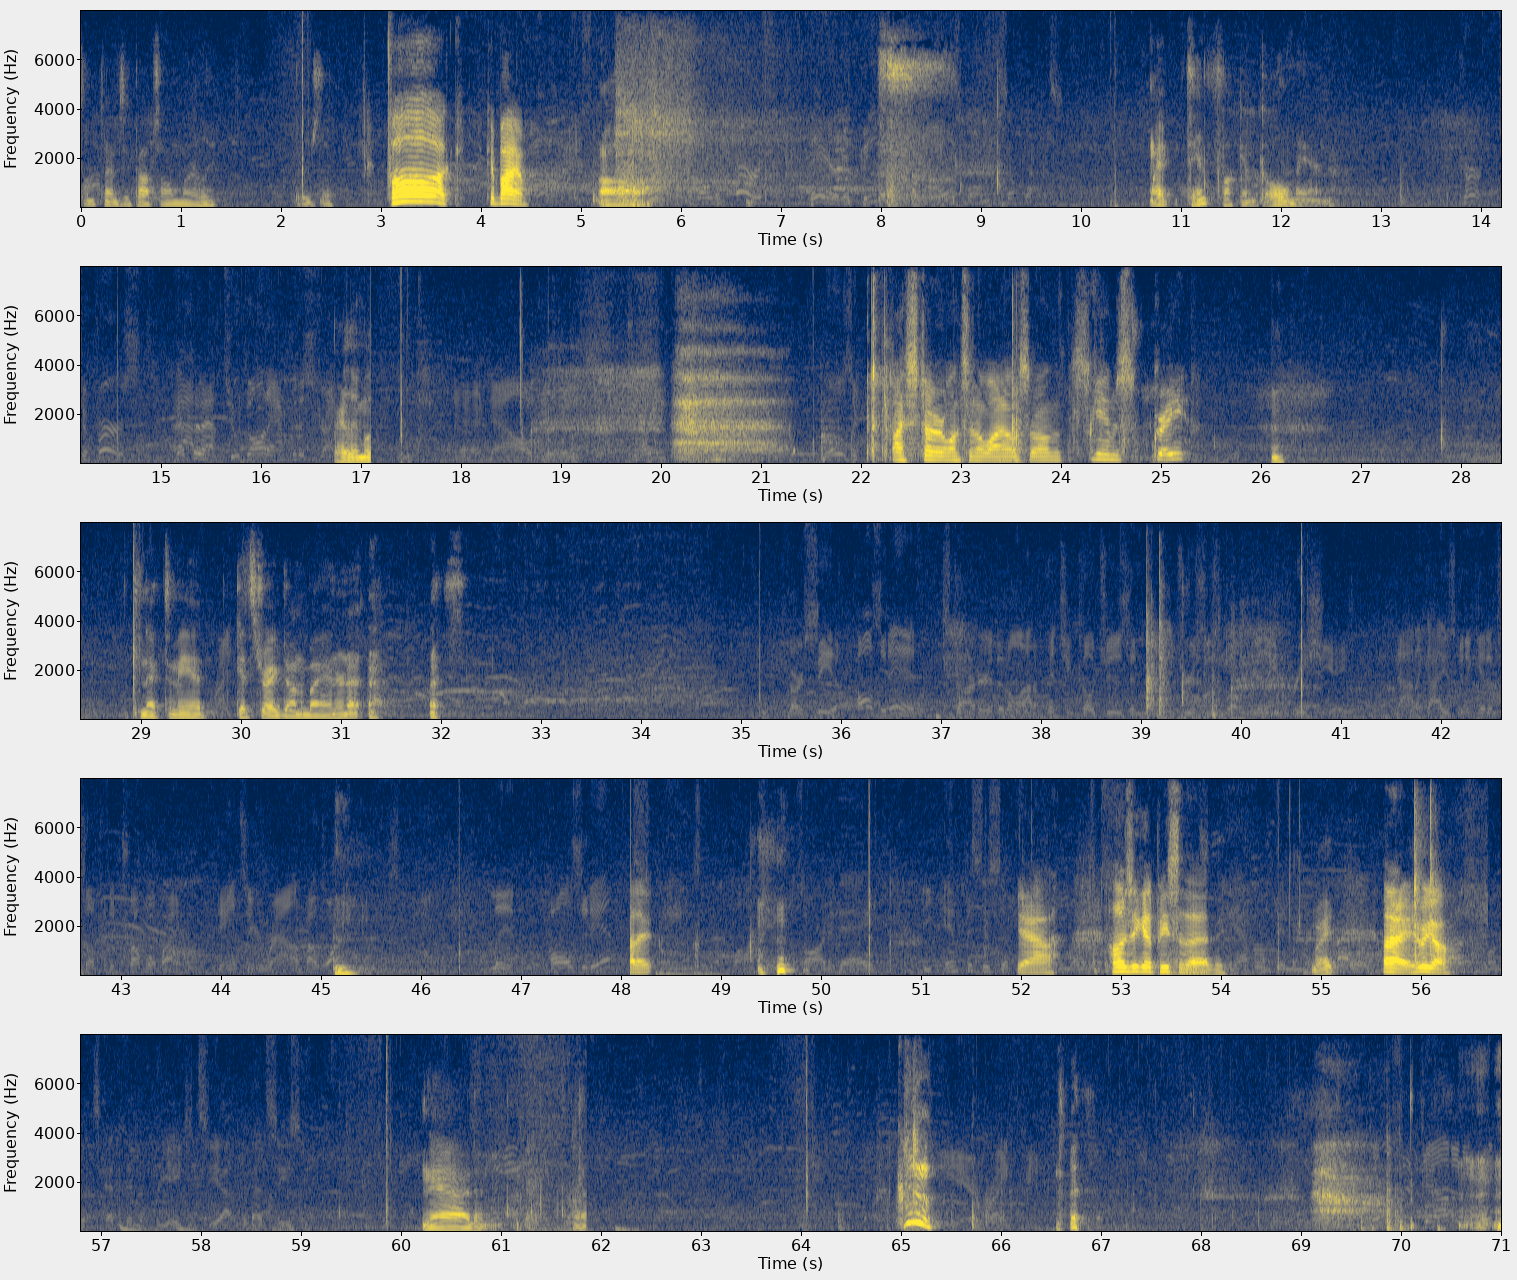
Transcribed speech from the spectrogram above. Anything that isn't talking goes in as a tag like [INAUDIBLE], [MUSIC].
Sometimes he pops home early. Thursday. Fuck! Get by him. Oh. I didn't fucking go, man. Kirk to first. Got it. Two gone after the strike. Barely moved. And now I stutter once in a while, so this game's great. Hmm. Connect to me. It gets dragged down to my internet. [LAUGHS] Garcia calls it in. Starter that a lot of pitching coaches and managers as well really appreciate. Not a guy who's going to get himself into trouble by dancing around, by hmm. walking guys. Lynn calls it in. Got it. Yeah. How does he get a piece of that? Right? Alright, here we go. Yeah, I didn't. [LAUGHS]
